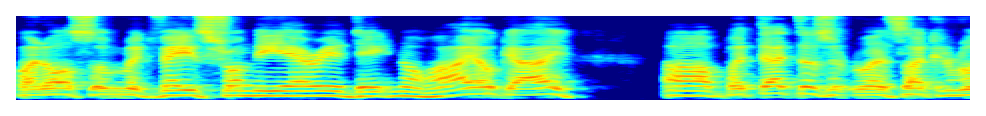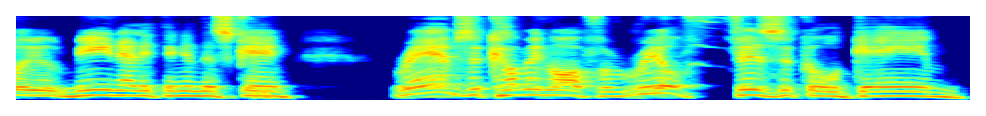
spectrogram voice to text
but also McVay's from the area, Dayton, Ohio guy. Uh, but that doesn't really, it's not going to really mean anything in this game. Rams are coming off a real physical game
